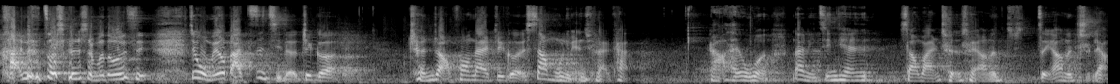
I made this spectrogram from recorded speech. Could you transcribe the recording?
还能做成什么东西？就我没有把自己的这个成长放在这个项目里面去来看。然后他又问，那你今天想完成怎样的怎样的质量？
